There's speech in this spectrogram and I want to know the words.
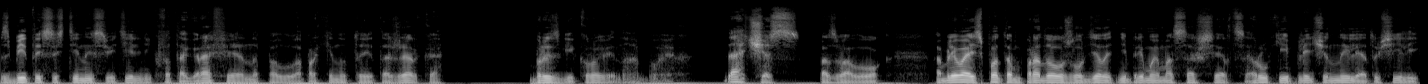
Сбитый со стены светильник, фотография на полу, опрокинутая этажерка, брызги крови на обоях. — Да, час! — позвал Ок. Обливаясь потом, продолжил делать непрямой массаж сердца. Руки и плечи ныли от усилий.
